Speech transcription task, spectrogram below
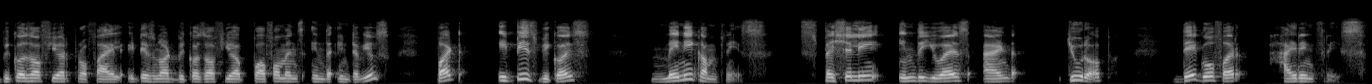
because of your profile. It is not because of your performance in the interviews, but it is because many companies, especially in the US and Europe, they go for hiring freeze.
